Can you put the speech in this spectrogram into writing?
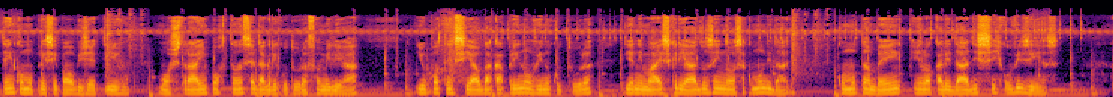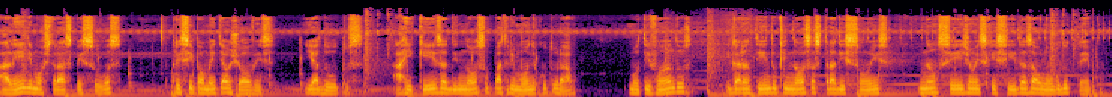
tem como principal objetivo mostrar a importância da agricultura familiar e o potencial da caprino-ovinocultura de animais criados em nossa comunidade, como também em localidades circunvizinhas, além de mostrar às pessoas, principalmente aos jovens e adultos, a riqueza de nosso patrimônio cultural, motivando-os e garantindo que nossas tradições não sejam esquecidas ao longo do tempo.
